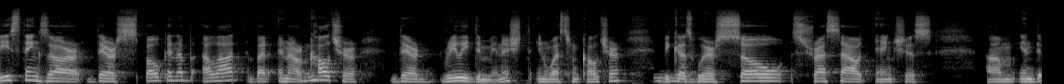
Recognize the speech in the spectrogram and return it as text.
these things are they're spoken a lot but in our mm-hmm. culture they're really diminished in western culture because mm-hmm. we're so stressed out anxious um, and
